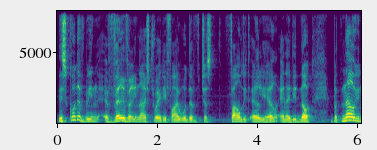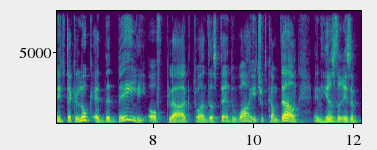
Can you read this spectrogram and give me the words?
This could have been a very, very nice trade if I would have just found it earlier and I did not. But now you need to take a look at the daily of plug to understand why it should come down. And here's the reason.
